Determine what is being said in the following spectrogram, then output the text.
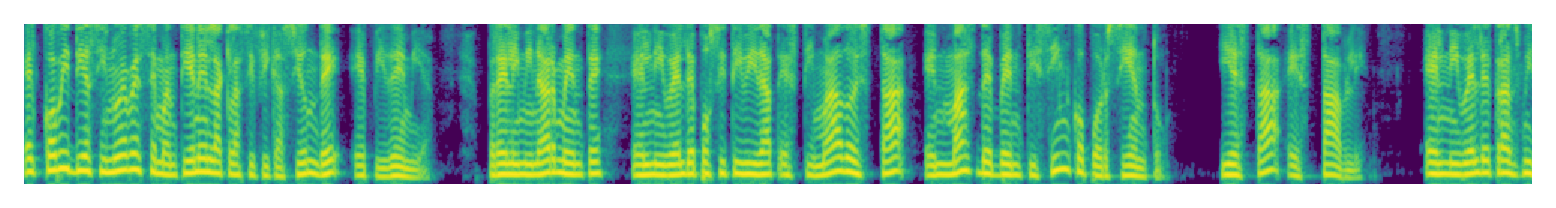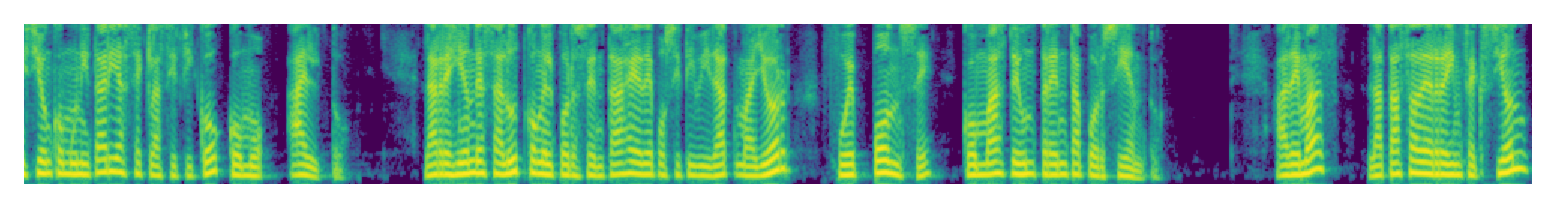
el COVID-19 se mantiene en la clasificación de epidemia. Preliminarmente, el nivel de positividad estimado está en más de 25% y está estable. El nivel de transmisión comunitaria se clasificó como alto. La región de salud con el porcentaje de positividad mayor fue Ponce, con más de un 30%. Además, la tasa de reinfección,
